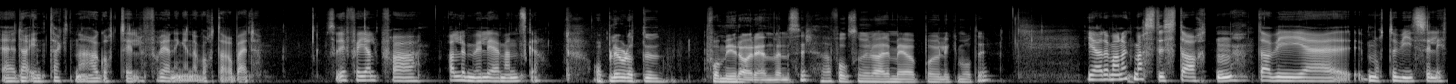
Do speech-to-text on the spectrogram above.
eh, der inntektene har gått til foreningene vårt arbeid. Så vi får hjelp fra alle mulige mennesker. Opplever du at du får mye rare henvendelser av folk som vil være med på ulike måter? Ja, det var nok mest i starten, da vi eh, måtte vise litt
